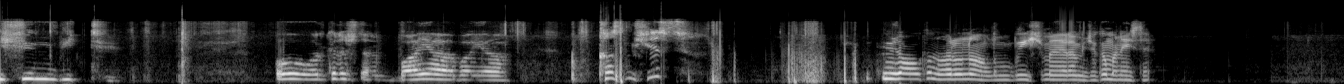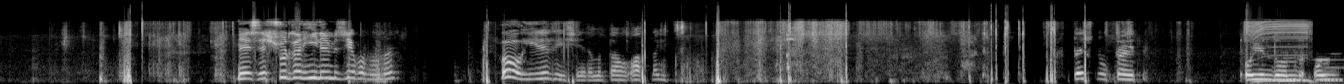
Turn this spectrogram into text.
İşim bitti. Oo arkadaşlar baya baya kasmışız. 100 altın var onu aldım. Bu işime yaramayacak ama neyse. Neyse şuradan hilemizi yapalım hemen. Oo hile de işe yaramadı. Tamam atla git. 5.7 Oyun dondu. Oyun,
